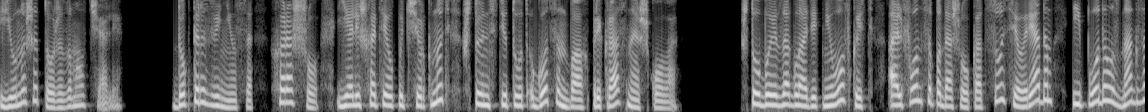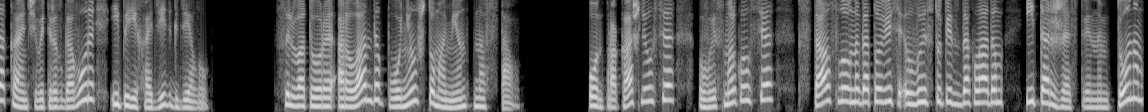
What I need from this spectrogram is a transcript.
Юноши тоже замолчали. Доктор извинился. «Хорошо, я лишь хотел подчеркнуть, что институт Готценбах — прекрасная школа». Чтобы загладить неловкость, Альфонсо подошел к отцу, сел рядом и подал знак заканчивать разговоры и переходить к делу. Сальваторе Орландо понял, что момент настал. Он прокашлялся, высморкался, встал, словно готовясь выступить с докладом, и торжественным тоном,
